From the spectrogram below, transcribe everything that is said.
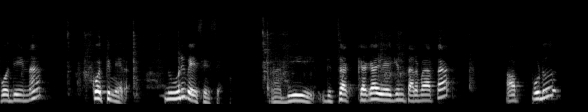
పుదీనా కొత్తిమీర. నూరి వేసేసా. అది ఇది చక్కగా వేగిన తర్వాత అప్పుడు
